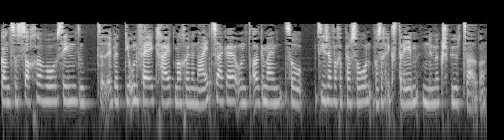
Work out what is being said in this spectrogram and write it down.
ganzen Sachen, wo sind und eben die Unfähigkeit mal können Nein zu sagen und allgemein so, sie ist einfach eine Person, die sich extrem nicht mehr spürt selber.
